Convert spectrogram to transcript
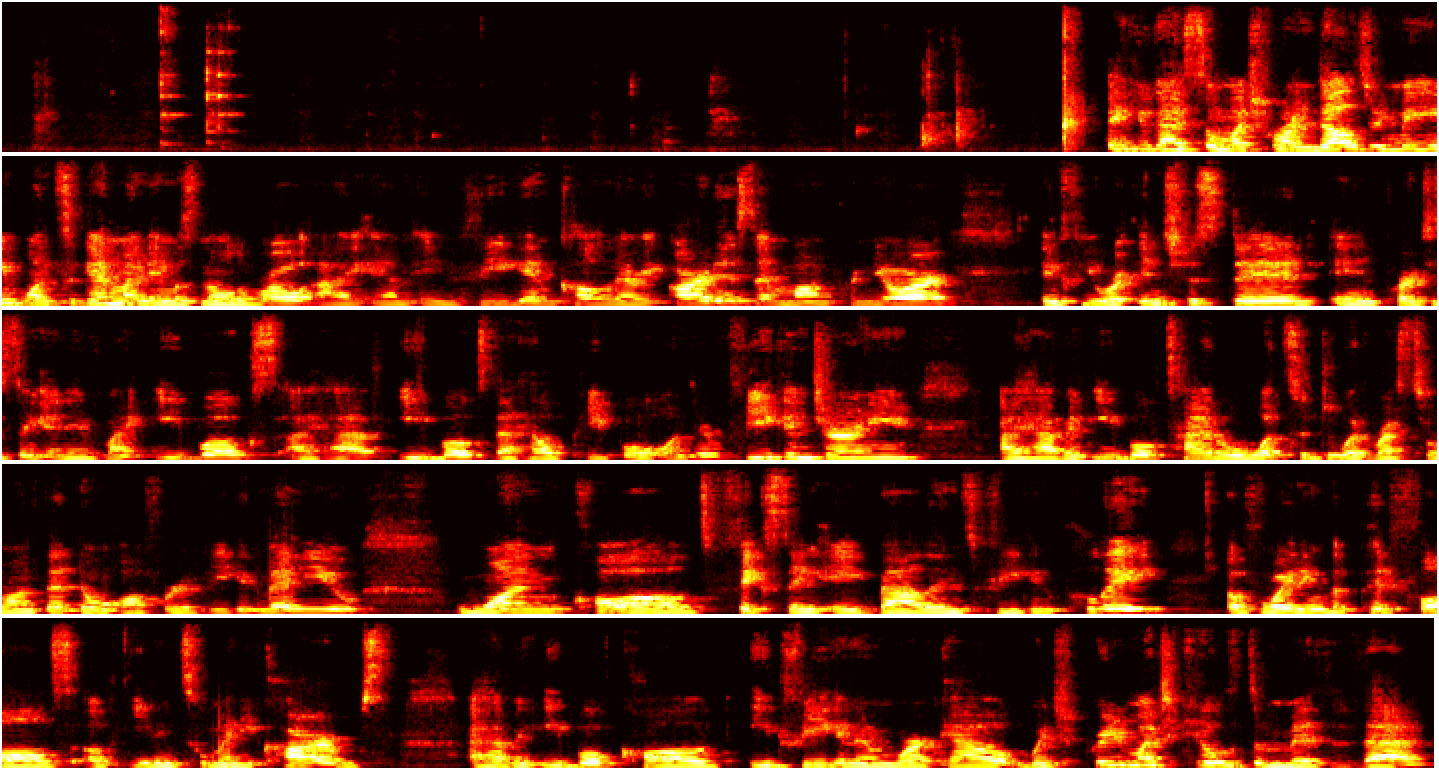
Thank you guys so much for indulging me. Once again, my name is Nola Ro. I am a vegan culinary artist and mompreneur. If you are interested in purchasing any of my ebooks, I have ebooks that help people on their vegan journey. I have an ebook titled What to Do at Restaurants That Don't Offer a Vegan Menu, one called Fixing a Balanced Vegan Plate, Avoiding the Pitfalls of Eating Too Many Carbs. I have an ebook called Eat Vegan and Work Out, which pretty much kills the myth that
